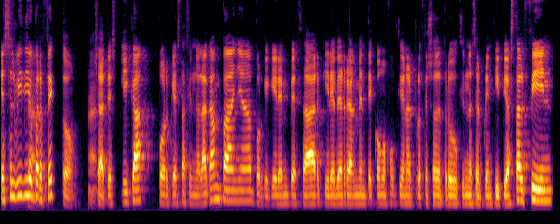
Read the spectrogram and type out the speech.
Es el vídeo perfecto. O sea, te explica por qué está haciendo la campaña, por qué quiere empezar, quiere ver realmente cómo funciona el proceso de producción desde el principio hasta el fin,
